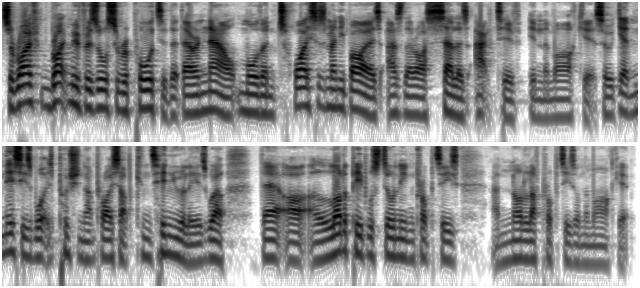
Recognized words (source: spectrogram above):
So Right- Rightmove has also reported that there are now more than twice as many buyers as there are sellers active in the market. So again, this is what is pushing that price up continually as well. There are a lot of people still needing properties and not enough properties on the market.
